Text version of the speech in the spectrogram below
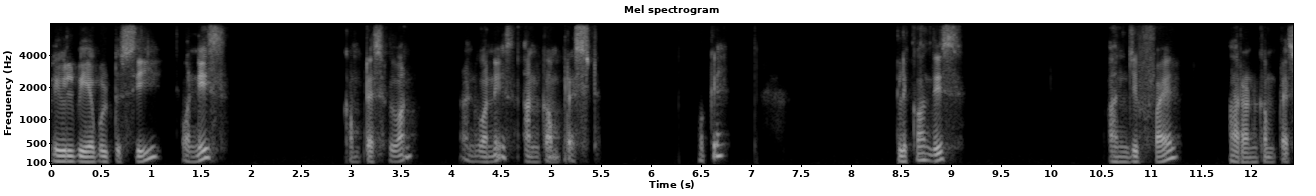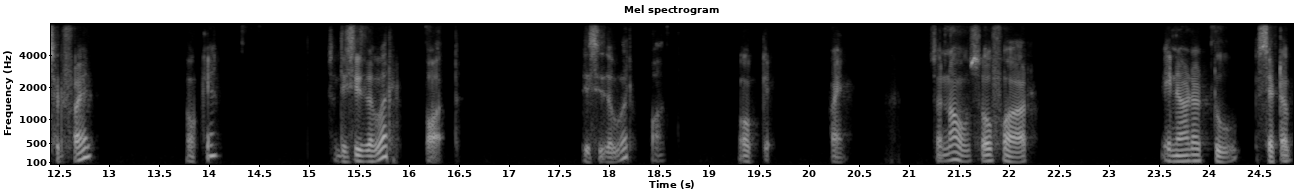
we will be able to see one is compressed one and one is uncompressed. Okay. Click on this unzip file or uncompressed file. Okay. So this is our path. This is our path. Okay, fine. So now, so far, in order to set up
